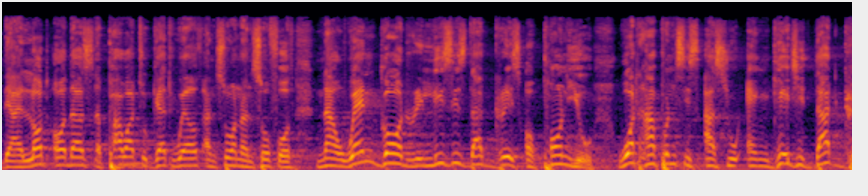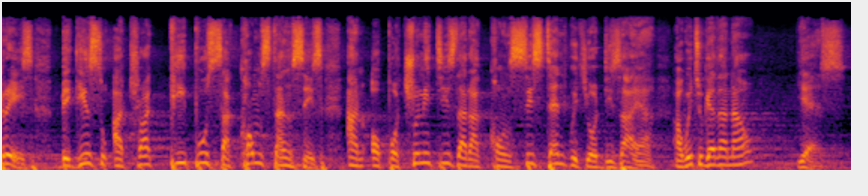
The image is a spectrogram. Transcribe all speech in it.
There are a lot others, the power to get wealth and so on and so forth. Now, when God releases that grace upon you, what happens is as you engage it, that grace begins to attract people, circumstances, and opportunities that are consistent with your desire. Are we together now? Yes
